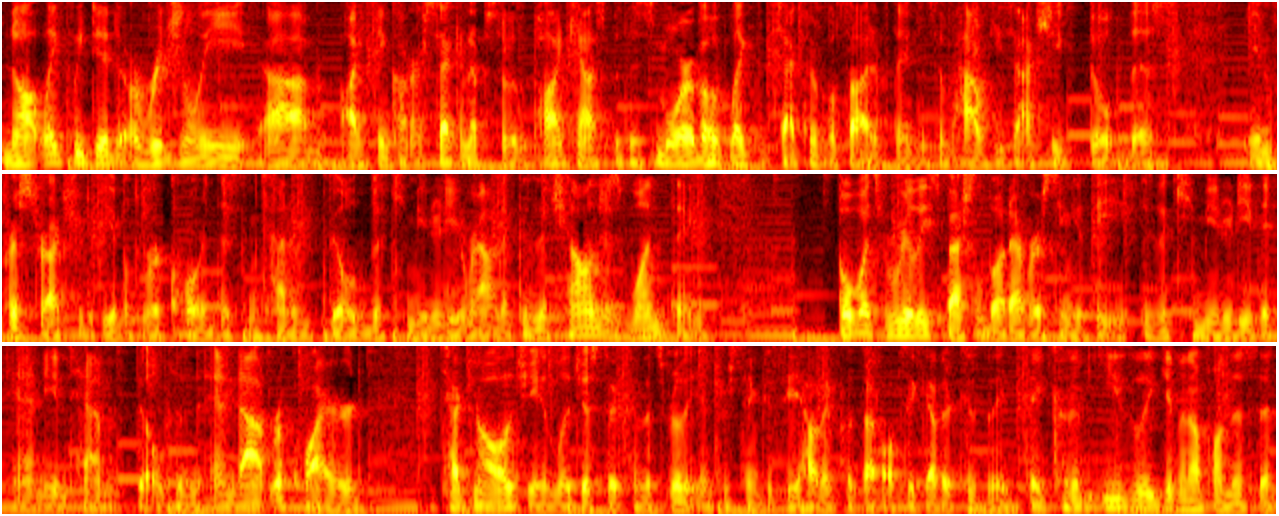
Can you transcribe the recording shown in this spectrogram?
not like we did originally, um, I think, on our second episode of the podcast, but this is more about like the technical side of things of how he's actually built this infrastructure to be able to record this and kind of build the community around it. Because the challenge is one thing, but what's really special about Everesting is the is the community that Andy and Tam have built, and and that required technology and logistics, and it's really interesting to see how they put that all together because they, they could have easily given up on this at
